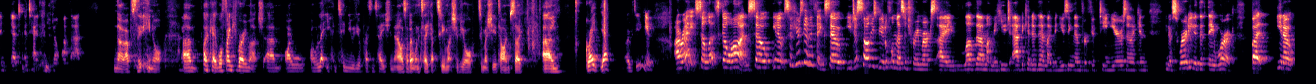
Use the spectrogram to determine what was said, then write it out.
and attend, and you don't want that. No, absolutely not. Um, okay, well, thank you very much. Um, I will I will let you continue with your presentation now, as I don't want to take up too much of your too much of your time. So, um, great, yeah. over to you. All right, so let's go on. So, you know, so here's the other thing. So, you just saw these beautiful message frameworks. I love them. I'm a huge advocate of them. I've been using them for 15 years and I can, you know, swear to you that they work. But, you know,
